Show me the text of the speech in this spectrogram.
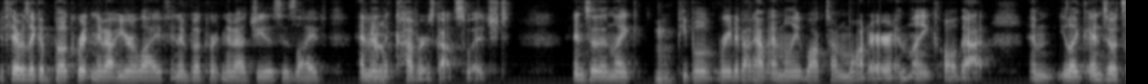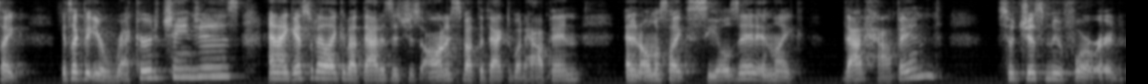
if there was like a book written about your life and a book written about Jesus's life and then Yeah. the covers got switched. And so then like Mhm. people read about how Emily walked on water and like all that. And like and so it's like it's like that your record changes and I guess what I like about that is it's just honest about the fact of what happened and it almost like seals it and like that happened. So just move forward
